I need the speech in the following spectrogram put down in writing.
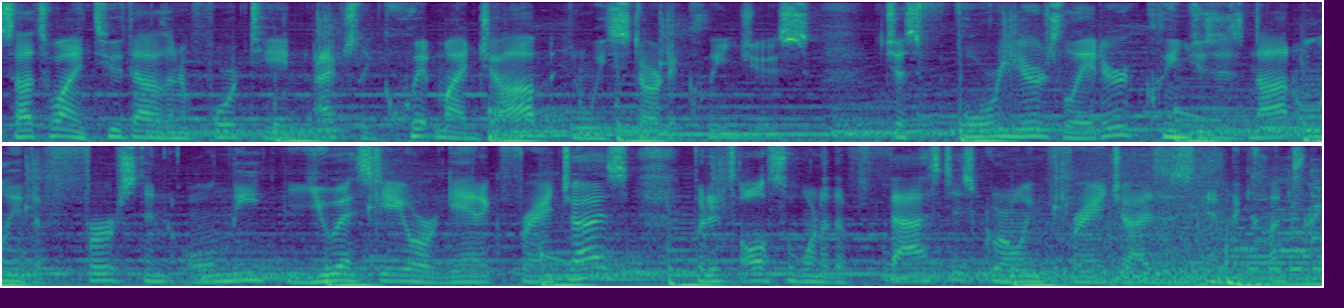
So that's why in 2014, I actually quit my job and we started Clean Juice. Just four years later, Clean Juice is not only the first and only USDA organic franchise, but it's also one of the fastest growing franchises in the country.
